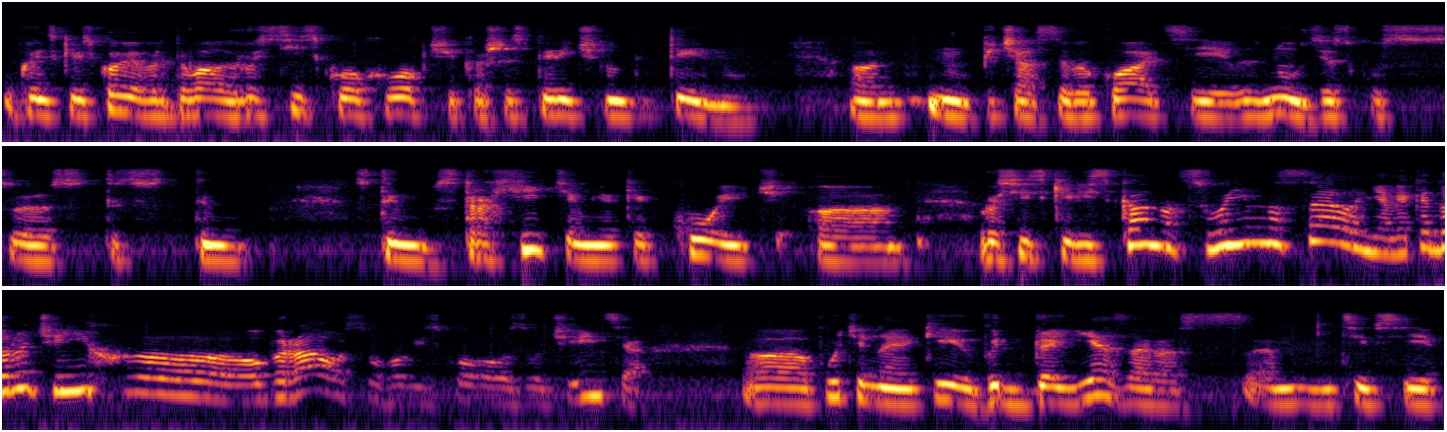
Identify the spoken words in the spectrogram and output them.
Українські військові врятували російського хлопчика, шестирічну дитину ну, під час евакуації. Ну, в зв'язку з, з, з тим з тим страхіттям, яке коїть е, російські війська над своїм населенням, яке, до речі, їх е, обирало свого військового злочинця е, Путіна, який видає зараз ем, ці всі е,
